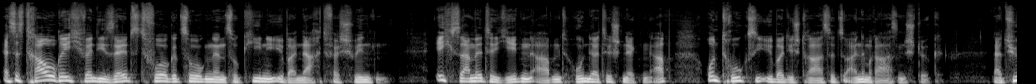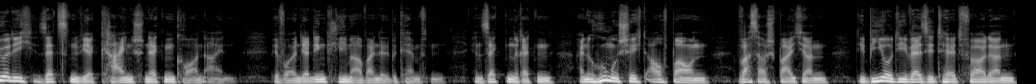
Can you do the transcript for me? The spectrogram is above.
Es ist traurig, wenn die selbst vorgezogenen Zucchini über Nacht verschwinden. Ich sammelte jeden Abend hunderte Schnecken ab und trug sie über die Straße zu einem Rasenstück. Natürlich setzen wir kein Schneckenkorn ein. Wir wollen ja den Klimawandel bekämpfen, Insekten retten, eine Humusschicht aufbauen, Wasser speichern, die Biodiversität fördern,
